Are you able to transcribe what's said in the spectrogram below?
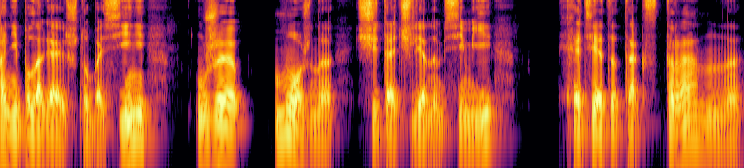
Они полагают, что Бассини уже можно считать членом семьи, хотя это так странно.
